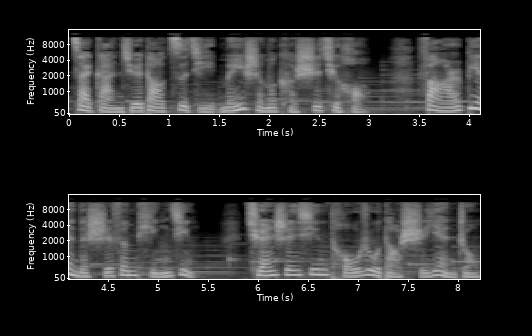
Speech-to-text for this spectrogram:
在感觉到自己没什么可失去后，反而变得十分平静。全身心投入到实验中。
